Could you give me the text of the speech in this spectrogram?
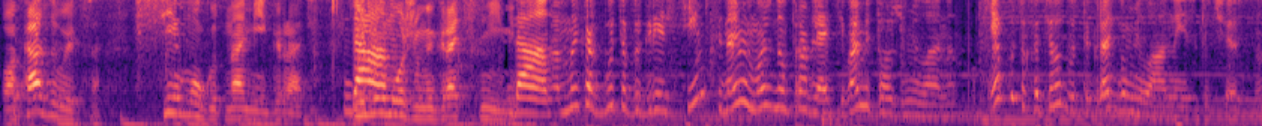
Оказывается, все могут нами играть. Да. И мы можем играть с ними. Да, мы как будто в игре Sims, и нами можно управлять, и вами тоже, Милана. Я бы захотела бы играть бы Милана, если честно.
